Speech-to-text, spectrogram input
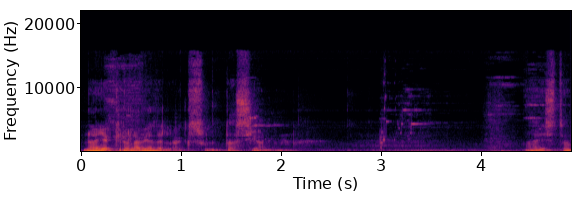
No, ya quiero la vía de la exultación. Ahí está.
